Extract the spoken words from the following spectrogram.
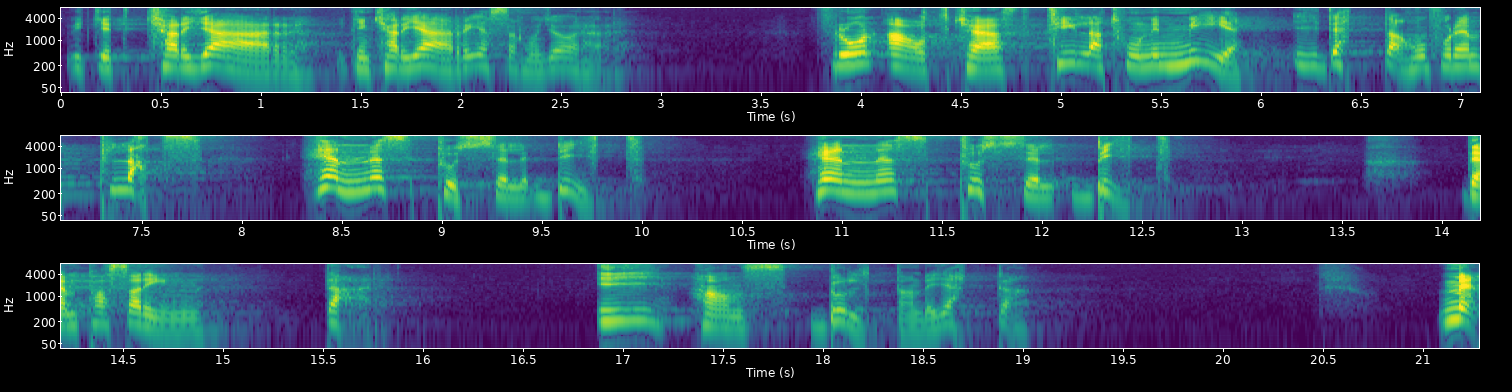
vilket karriär, vilken karriärresa hon gör här. Från outcast till att hon är med i detta. Hon får en plats. Hennes pusselbit, hennes pusselbit, den passar in där. I hans bultande hjärta. Men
